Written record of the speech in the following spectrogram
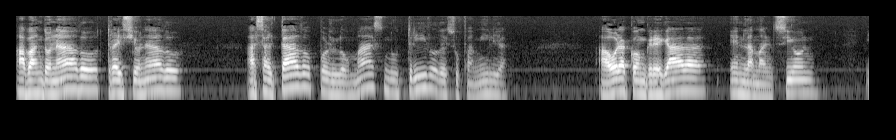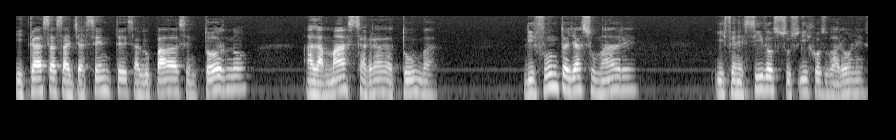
abandonado, traicionado, asaltado por lo más nutrido de su familia, ahora congregada en la mansión y casas adyacentes agrupadas en torno a la más sagrada tumba, difunta ya su madre y fenecidos sus hijos varones,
